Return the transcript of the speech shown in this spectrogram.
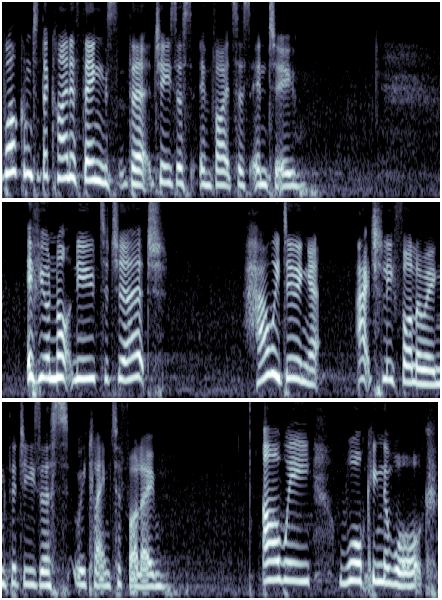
welcome to the kind of things that Jesus invites us into. If you're not new to church, how are we doing it actually following the Jesus we claim to follow? Are we walking the walk,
